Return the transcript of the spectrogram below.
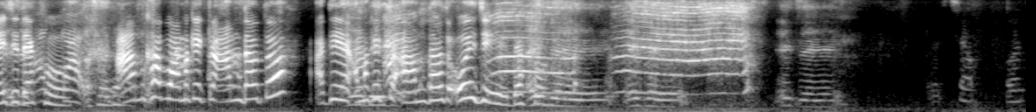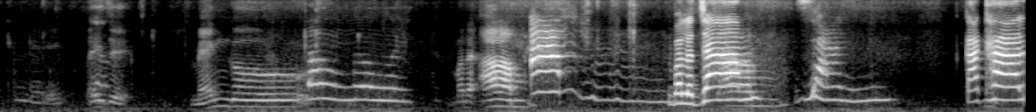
এই যে দেখো আম খাব আমাকে একটু আম দাও তো। আদি আমাকে একটু আম দাও তো। ওই যে দেখো। ম্যাঙ্গো। মানে আম। বলো জাম। কাঁঠাল।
